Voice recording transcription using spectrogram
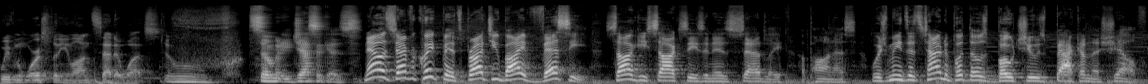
even worse than Elon said it was. Ooh, So many Jessicas. Now it's time for Quick Bits, brought to you by Vessi. Soggy sock season is sadly upon us, which means it's time to put those boat shoes back on the shelf.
